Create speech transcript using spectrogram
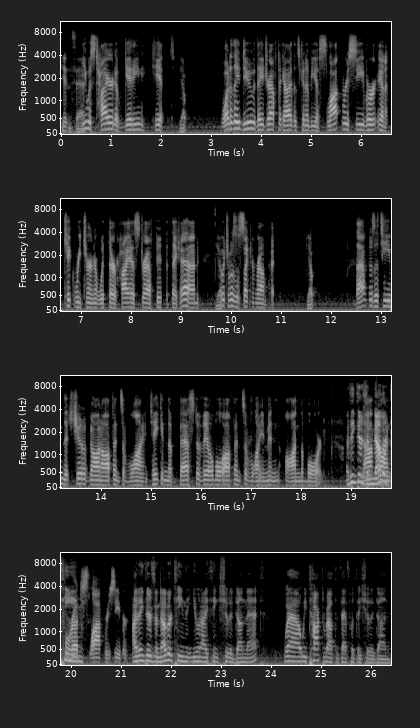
Getting sad. He was tired of getting hit. Yep. What do they do? They draft a guy that's going to be a slot receiver and a kick returner with their highest draft pick that they had, yep. which was a second round pick. Yep. That was a team that should have gone offensive line, taken the best available offensive lineman on the board. I think there's another team slot receiver. I think there's another team that you and I think should have done that. Well, we talked about that. That's what they should have done,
